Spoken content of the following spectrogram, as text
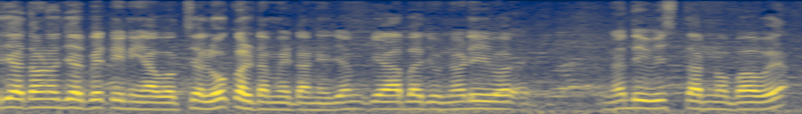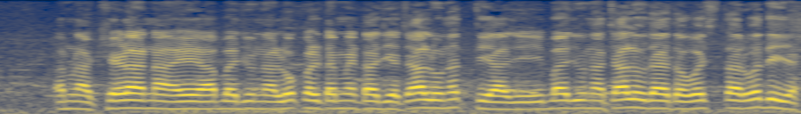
હજાર, ત્રણ હજાર પેટીની આવક છે લોકલ ટમેટાની. જેમ કે આ બાજુ નદી નદી વિસ્તારનો ભાવ એ હમણાં ખેડાના એ આ બાજુના લોકલ ટમેટા જે ચાલુ નથી આજે, એ બાજુના ચાલુ થાય તો વિસ્તાર વધી જાય.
